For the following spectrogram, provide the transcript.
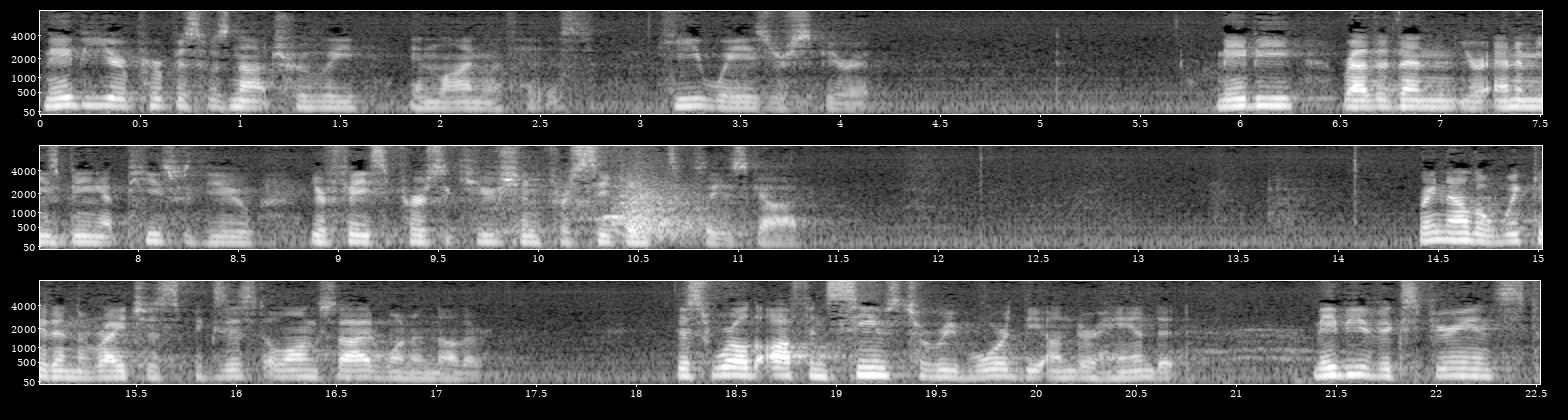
Maybe your purpose was not truly in line with his. He weighs your spirit. Maybe rather than your enemies being at peace with you, you face persecution for seeking to please God. Right now, the wicked and the righteous exist alongside one another. This world often seems to reward the underhanded. Maybe you've experienced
